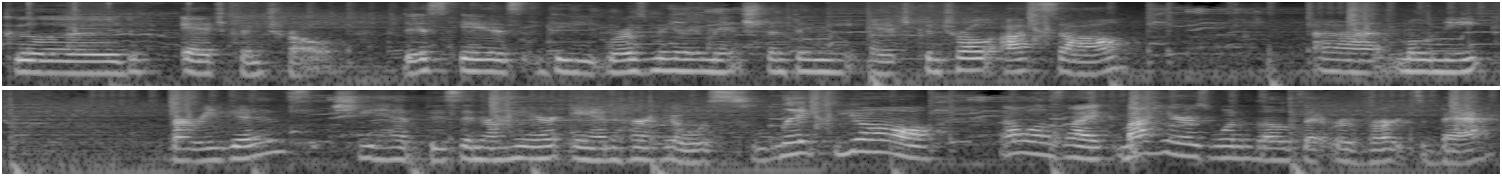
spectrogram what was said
good edge control. This is the Rosemary Mint Strengthening Edge Control. I saw uh, Monique Rodriguez. She had this in her hair and her hair was slick, y'all. I was like, my hair is one of those that reverts back.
